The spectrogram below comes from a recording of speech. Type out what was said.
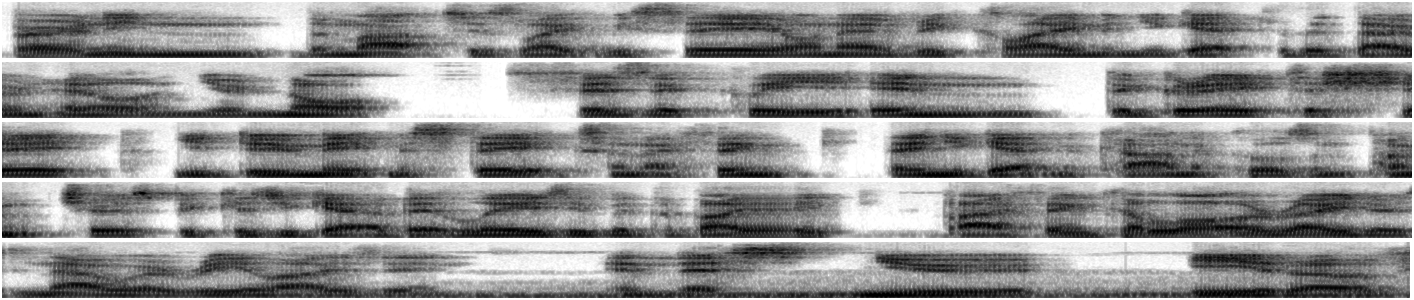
burning the matches, like we say, on every climb, and you get to the downhill and you're not physically in the greatest shape, you do make mistakes. And I think then you get mechanicals and punctures because you get a bit lazy with the bike. But I think a lot of riders now are realizing in this new era of,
